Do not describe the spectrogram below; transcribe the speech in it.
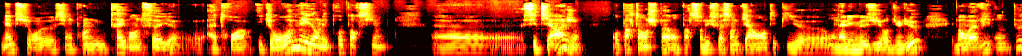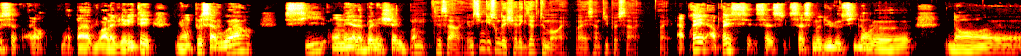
même sur euh, si on prend une très grande feuille euh, à 3 et qu'on remet dans les proportions euh, ces tirages, en partant, je sais pas, on part sur du 60-40 et puis euh, on a les mesures du lieu, et ben on va on peut alors on va pas voir la vérité, mais on peut savoir si on est à la bonne échelle ou pas. Mmh, c'est ça, oui. aussi une question d'échelle, exactement. Ouais, ouais c'est un petit peu ça. Ouais. Ouais. Après, après, ça, ça, se module aussi dans le, dans, euh,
